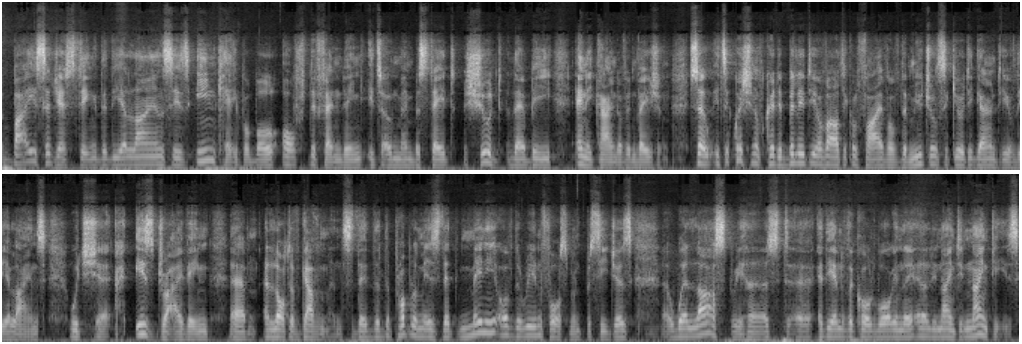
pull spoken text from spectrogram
by suggesting that the alliance is incapable of defending its own member state should there be any kind of invasion. So it's a question of credibility of Article 5 of the Mutual Security Guarantee of the Alliance, which uh, is driving um, a lot of governments. The, the, the, problem is that many of the reinforcement procedures uh, were last rehearsed uh, at the end of the Cold War in the early 1990s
